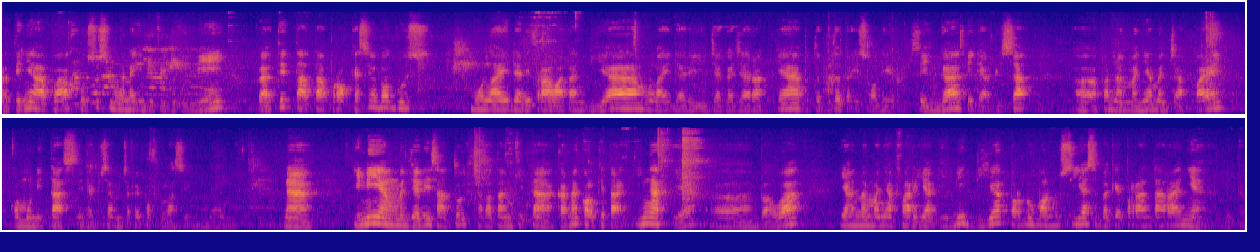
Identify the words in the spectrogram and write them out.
Artinya apa? Khusus mengenai individu ini, berarti tata prokesnya bagus. Mulai dari perawatan dia, mulai dari jaga jaraknya, betul-betul terisolir. Sehingga tidak bisa uh, apa namanya mencapai komunitas, tidak bisa mencapai populasi umum. Nah, ini yang menjadi satu catatan kita karena kalau kita ingat ya uh, bahwa yang namanya varian ini dia perlu manusia sebagai perantaranya gitu.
